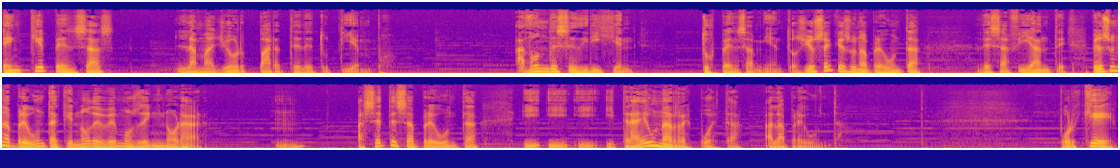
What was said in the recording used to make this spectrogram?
¿En qué pensás la mayor parte de tu tiempo? ¿A dónde se dirigen tus pensamientos? Yo sé que es una pregunta desafiante, pero es una pregunta que no debemos de ignorar. ¿Mm? Hacete esa pregunta y, y trae una respuesta a la pregunta. ¿Por qué?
